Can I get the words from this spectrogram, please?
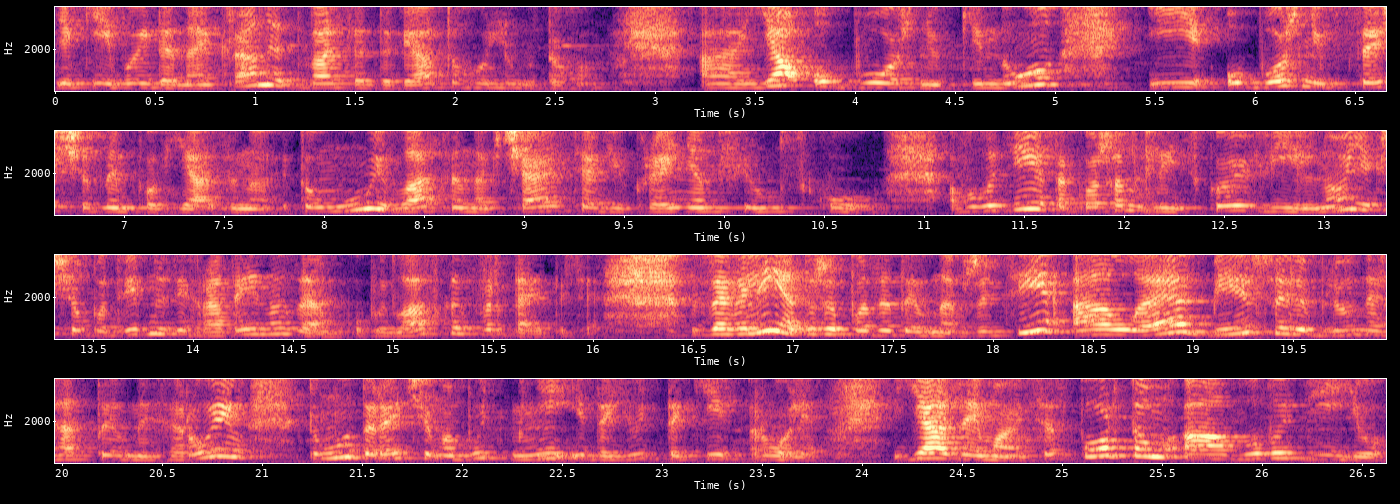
який вийде на екрани 29 лютого. Я обожнюю кіно і обожнюю все, що з ним пов'язано. Тому і власне навчаюся в Ukrainian Film School. Володію також англійською вільно, якщо потрібно зіграти іноземку. Будь ласка, звертайтеся. Взагалі, я дуже позитивна в житті, але більше люблю негативних героїв. Тому, до речі, мабуть, мені і дають такі ролі. Я займаюся спортом, володію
